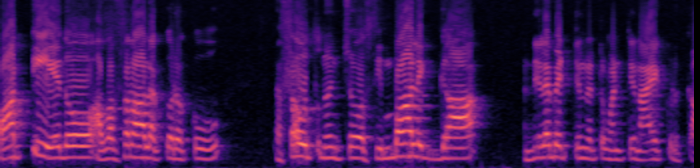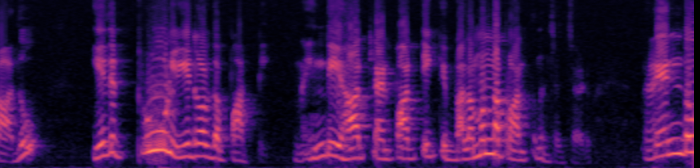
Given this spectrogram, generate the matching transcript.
పార్టీ ఏదో అవసరాల కొరకు సౌత్ నుంచో సింబాలిక్గా నిలబెట్టినటువంటి నాయకుడు కాదు. ఇది true leader of the party Hindi heartland పార్టీకి బలమున్న ప్రాంతం నుంచి వచ్చాడు. రెండు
